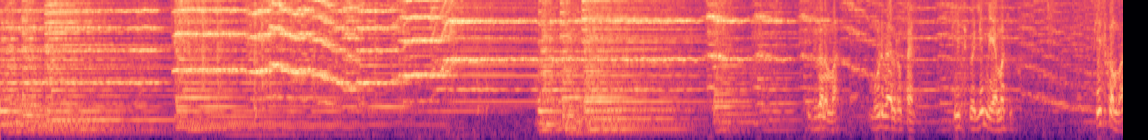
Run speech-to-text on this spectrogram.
ఇదిగోనమ్మా మూడు వేల రూపాయలు. తీసుకువెళ్ళి మీ అమ్మకి. తీసుకోమ్మా.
